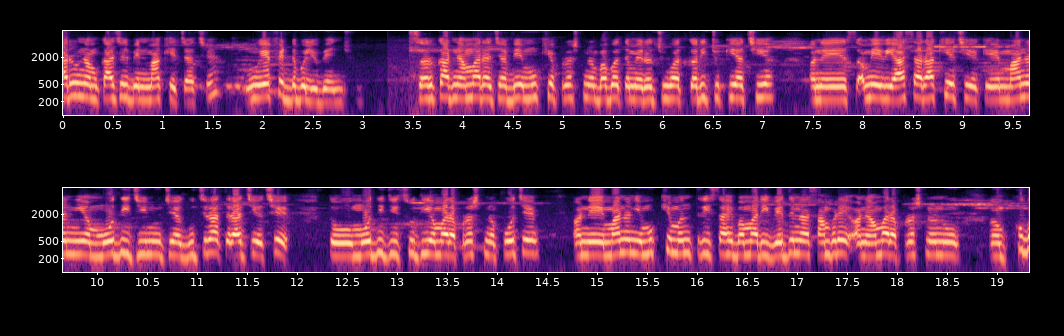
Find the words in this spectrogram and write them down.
મારું નામ કાજલબેન માખેચા છે. હું એફએડબલ્યુ બેન છું. સરકારને અમારા જે બે મુખ્ય પ્રશ્ન બાબત અમે રજૂઆત કરી ચૂક્યા છીએ અને અમે એવી આશા રાખીએ છીએ કે માનનીય મોદીજીનું જે ગુજરાત રાજ્ય છે, તો મોદીજી સુધી અમારા પ્રશ્ન પહોંચે અને માનનીય મુખ્યમંત્રી સાહેબ અમારી વેદના સાંભળે અને અમારા પ્રશ્નનું ખૂબ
